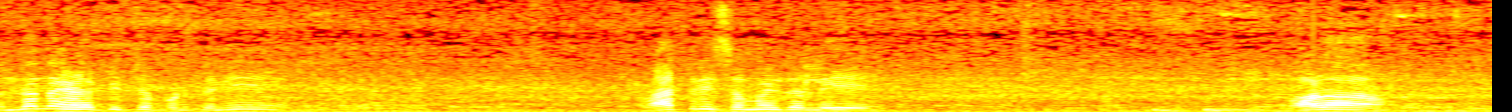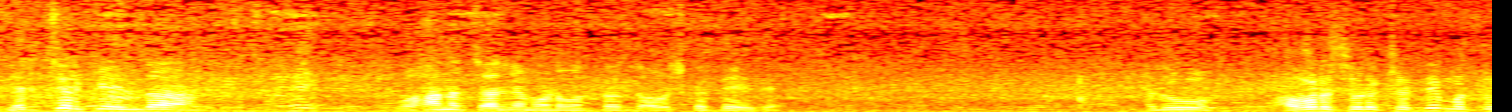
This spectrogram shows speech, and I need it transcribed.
ಒಂದನ್ನು ಹೇಳಕ್ಕೆ ಇಚ್ಛಪಡ್ತೀನಿ. ರಾತ್ರಿ ಸಮಯದಲ್ಲಿ ಭಾಳ ಎಚ್ಚರಿಕೆಯಿಂದ ವಾಹನ ಚಾಲನೆ ಮಾಡುವಂಥದ್ದು ಅವಶ್ಯಕತೆ ಇದೆ. ಅದು ಅವರ ಸುರಕ್ಷತೆ ಮತ್ತು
